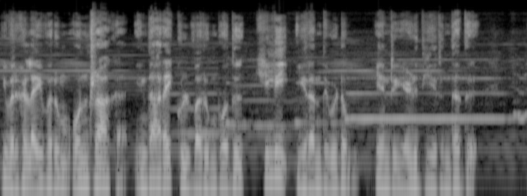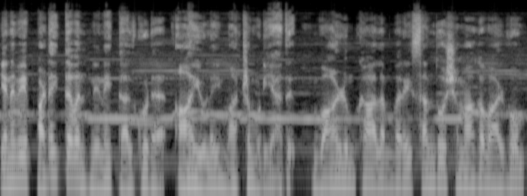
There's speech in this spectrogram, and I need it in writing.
இவர்கள் ஐவரும் ஒன்றாக இந்த அறைக்குள் வரும்போது கிளி இறந்துவிடும் என்று எழுதியிருந்தது. எனவே படைத்தவன் நினைத்தால் கூட ஆயுளை மாற்ற முடியாது. வாழும் காலம் வரை சந்தோஷமாக வாழ்வோம்.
